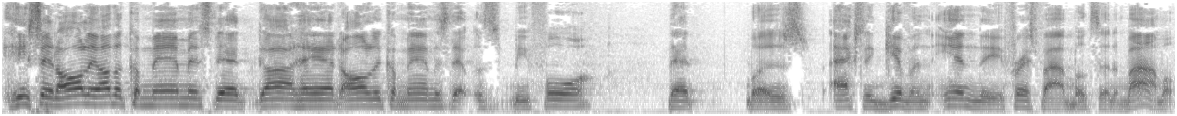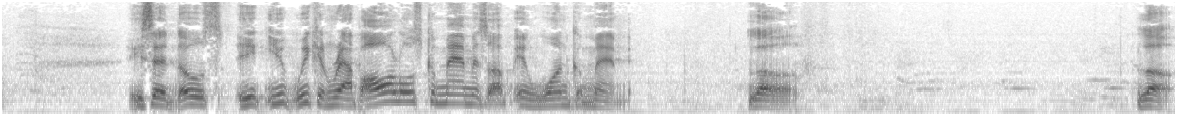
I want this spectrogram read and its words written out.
he said all the other commandments that God had, all the commandments that was before, that was actually given in the first five books of the Bible. He said those he, you, we can wrap all those commandments up in one commandment: love. Love.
